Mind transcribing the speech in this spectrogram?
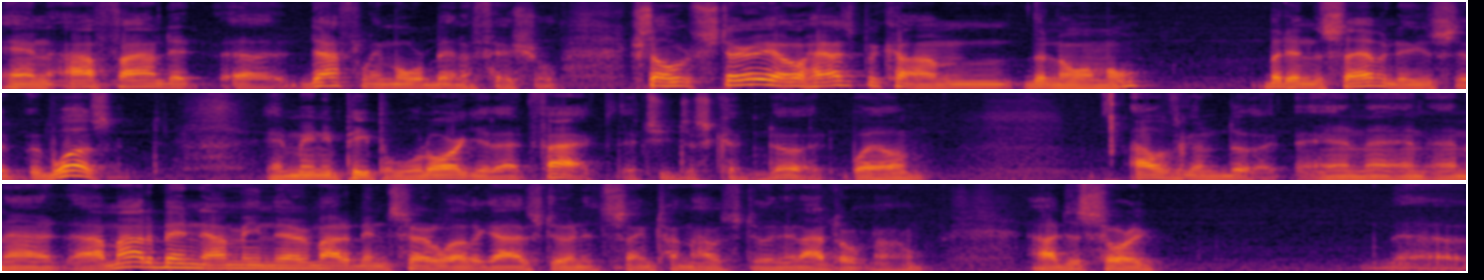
and I found it uh, definitely more beneficial. So stereo has become the normal, but in the 70s it wasn't. And many people would argue that fact that you just couldn't do it. Well, I was going to do it, and and and I, I might have been. I mean, there might have been several other guys doing it at the same time I was doing it. I don't know. I just sort of uh,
